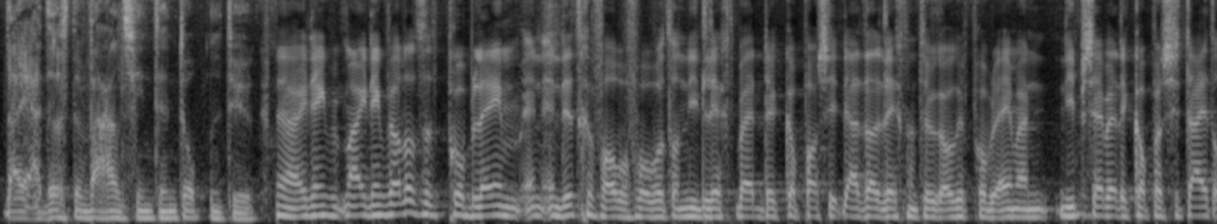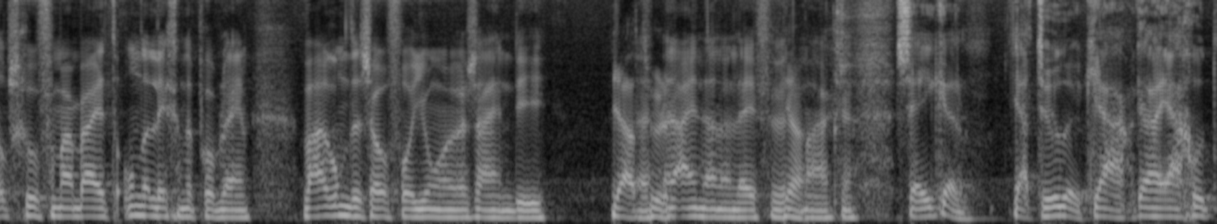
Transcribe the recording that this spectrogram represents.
nou ja, dat is de waanzin ten top natuurlijk. Ja, ik denk, maar ik denk wel dat het probleem in, in dit geval bijvoorbeeld dan niet ligt bij de capaciteit. Ja, dat ligt natuurlijk ook het probleem. Maar niet per se bij de capaciteit opschroeven, maar bij het onderliggende probleem. Waarom er zoveel jongeren zijn die Ja, eh, een einde aan hun leven willen Ja. maken. Zeker. Ja, tuurlijk. Ja, nou ja, goed.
